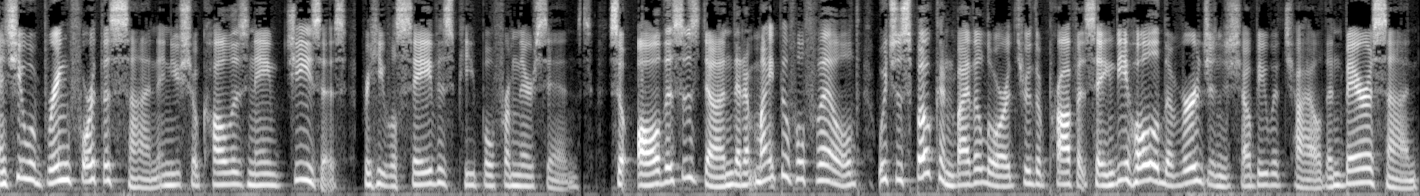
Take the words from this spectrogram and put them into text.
And she will bring forth a son, and you shall call his name Jesus, for he will save his people from their sins. So all this is done that it might be fulfilled, which is spoken by the Lord through the prophet, saying, Behold, the virgin shall be with child, and bear a son,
